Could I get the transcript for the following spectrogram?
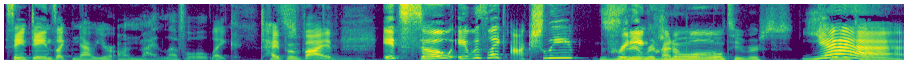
Saint Dane's like, now you're on my level, like type of vibe. It's so it was like actually This pretty is the original incredible. multiverse. Yeah.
